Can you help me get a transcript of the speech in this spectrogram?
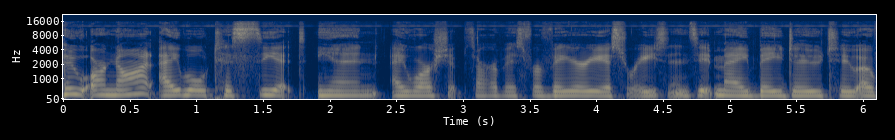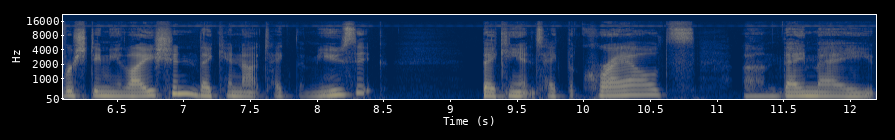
who are not able to sit in a worship service for various reasons. It may be due to overstimulation. They cannot take the music. They can't take the crowds. Um, they may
